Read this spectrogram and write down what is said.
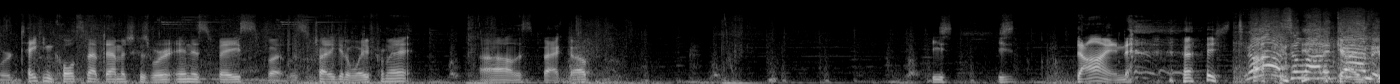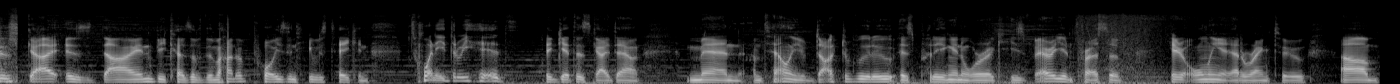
we're taking cold snap damage because we're in his face but let's try to get away from it uh, let's back up he's he's dying. he's No, that's a lot of Guys, damage. this guy is dying because of the amount of poison he was taking. 23 hits to get this guy down. Man, I'm telling you, Dr. Voodoo is putting in work. He's very impressive here only at rank 2. Um,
